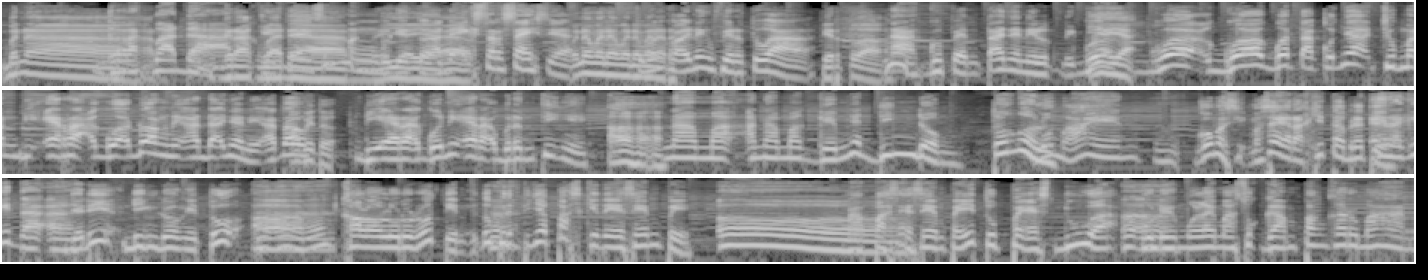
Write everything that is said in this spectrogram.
Benar. gerak badan Gerak Kita badan. seneng Iya, begitu iya. ada exercise ya Cuman bener. kalau ini virtual Virtual. Nah, gue pengen tanya nih, Luk nih. Gue, Iya, iya. gua, gua, gua takutnya cuman di era gua doang nih adanya nih, atau di era gue nih era berhentinya. Ah, ah. Nama nama gamenya Dingdong. Tau gak lu? Gue main. Gue masih masa era kita berarti. ya? Era kita. eh. Jadi dingdong itu em, Heeh. kalau lu rutin itu berhentinya pas kita SMP. oh. Nah pas SMP itu PS2 Heeh. udah mulai masuk gampang ke rumahan.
